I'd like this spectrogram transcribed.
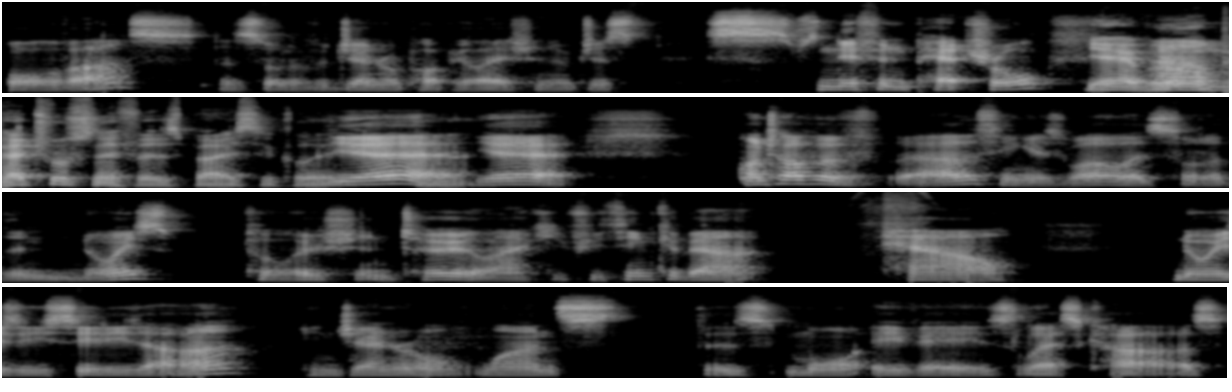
all of us as sort of a general population of just sniffing petrol. yeah, we're all Um, petrol sniffers basically. Yeah, yeah. On top of the other thing as well is sort of the noise pollution too. Like if you think about how noisy cities are in general, once there's more EVs, less cars,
